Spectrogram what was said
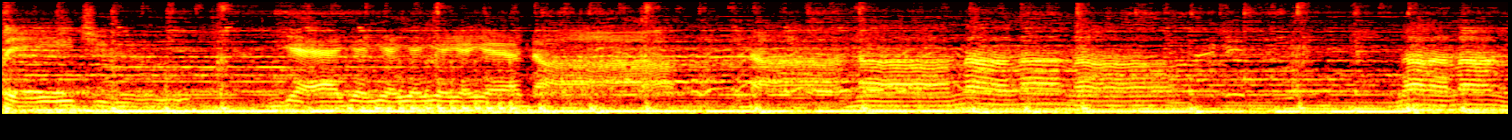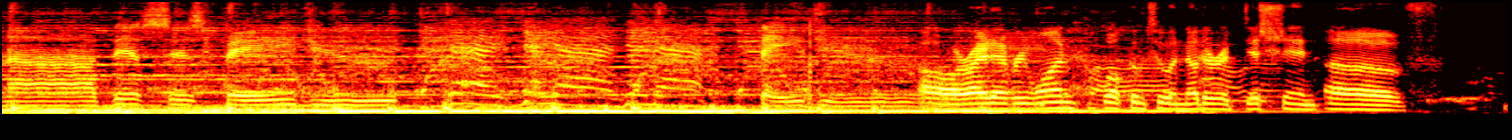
fade you. Yeah, yeah, yeah, yeah, yeah, yeah, yeah. Nah, nah, nah, nah, nah, nah, nah, nah, nah. This is fade you. Yeah, yeah, yeah, yeah, yeah. Fade you. All right, everyone. Welcome to another edition of.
